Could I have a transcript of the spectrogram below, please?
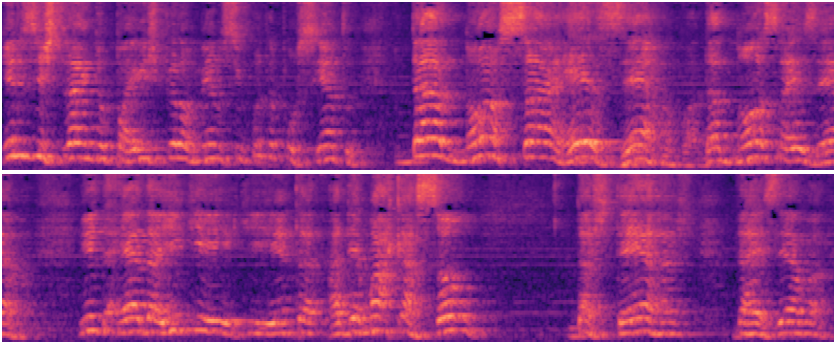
Eles extraem do país pelo menos 50% da nossa reserva, da nossa reserva. E é daí que, que entra a demarcação das terras, da reserva,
